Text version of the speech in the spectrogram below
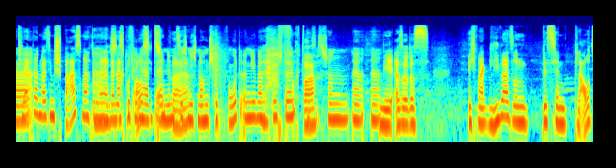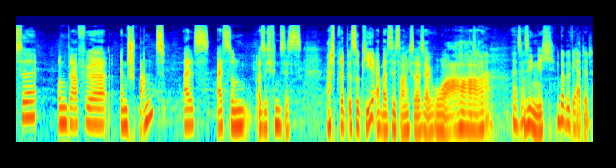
Aber- klettern, weil es ihm Spaß macht und wenn Ah, er ich danach das gut Gefühl aussieht, hab, super. Er nimmt sich nicht noch ein Stück Brot irgendwie beim Frühstück. furchtbar. Das ist schon, ja, ja. Nee, also das, ich mag lieber so ein bisschen Plauze und dafür entspannt als, als so ein, also ich finde es Waschbrett ist okay, aber es ist jetzt auch nicht so, dass ich sage, wow, ja also weiß ich nicht. überbewertet.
